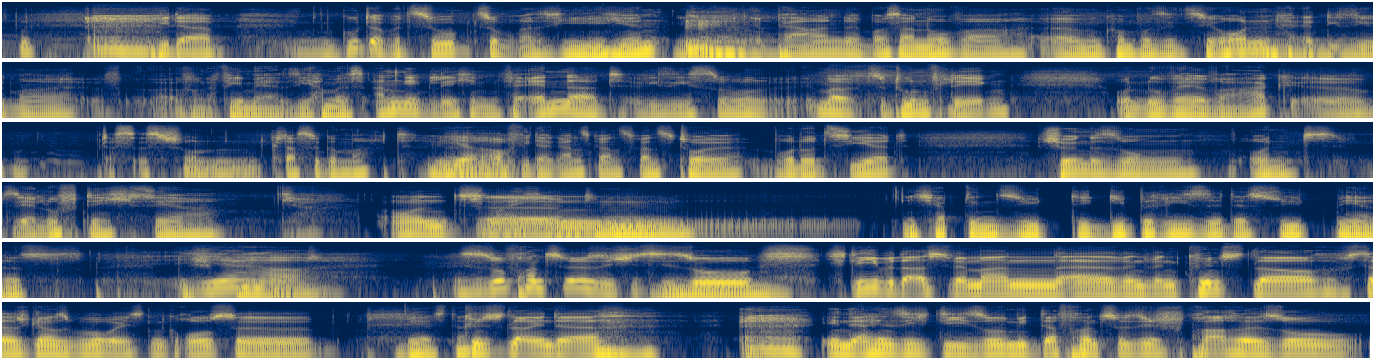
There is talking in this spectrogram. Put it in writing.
Wieder ein guter Bezug zu Brasilien. Perlende Bossa Nova ähm, Komposition, äh, die sie mal, oder vielmehr, sie haben es angeglichen, verändert, wie sie es so immer zu tun pflegen. Und Nouvelle Vague, äh, das ist schon klasse gemacht. Ja. Äh, Auch wieder ganz, ganz, ganz toll produziert. Schön gesungen und sehr luftig, sehr, ja, Und ähm, Ich habe den Süd, die, die Brise des Südmeeres. ja. Es ist so französisch, es ist so, ich liebe das, wenn man, äh, wenn, wenn Künstler, Serge Gainsbourg ist ein großer ist? Künstler in der, in der Hinsicht, die so mit der französischen Sprache so,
